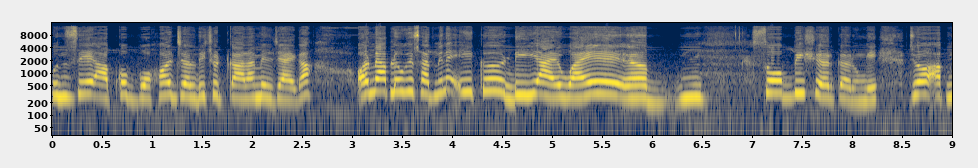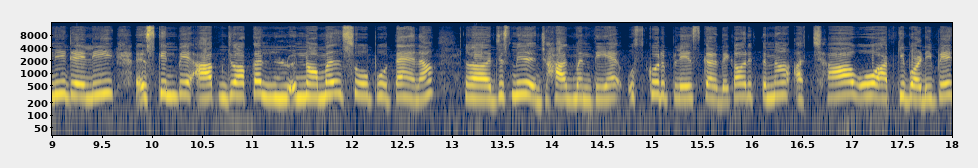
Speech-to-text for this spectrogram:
उनसे आपको बहुत जल्दी छुटकारा मिल जाएगा। और मैं आप लोगों के साथ में ना एक डी आई वाई सोप भी शेयर करूँगी। जो अपनी डेली स्किन पे आप, जो आपका नॉर्मल सोप होता है ना जिसमें झाग बनती है, उसको रिप्लेस कर देगा और इतना अच्छा वो आपकी बॉडी पे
